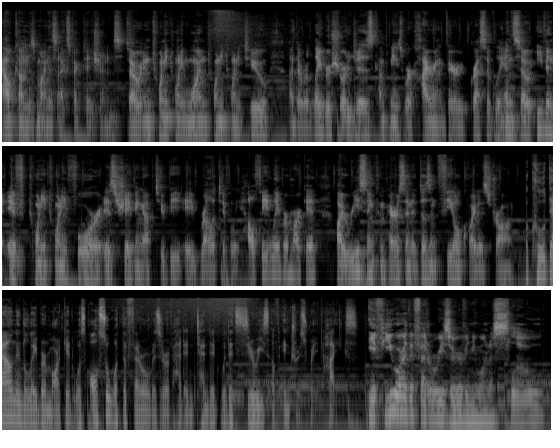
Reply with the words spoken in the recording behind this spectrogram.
outcomes minus expectations. So in 2021, 2022, uh, there were labor shortages, companies were hiring very aggressively. And so even if 2024 is shaping up to be a relatively healthy labor market, by recent comparison, it doesn't feel quite as strong. A cool down in the labor market was also what the Federal Reserve had intended with its series of interest rate hikes. If you are the Federal Reserve and you want to slow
